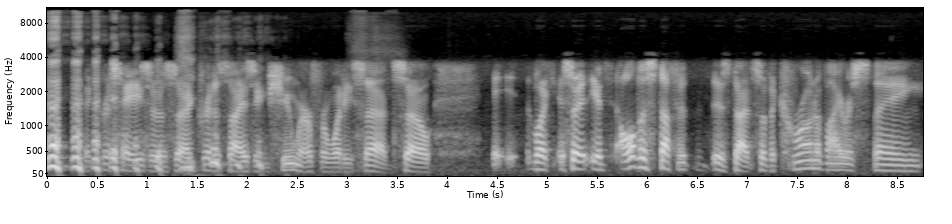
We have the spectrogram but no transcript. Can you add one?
that Chris Hayes is uh, criticizing Schumer for what he said. So, it, look, so it's all this stuff is done. So the coronavirus thing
